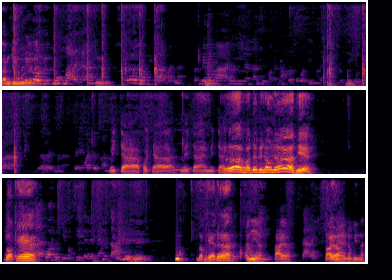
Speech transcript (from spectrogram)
ตันยูนี่แหละยูทูบมาเลยนะอืมเออคนติดตามมันอะมันไม่ได้ว่าอันนี้นั่นนั่นคือมันก็ทำแบบปกติมันพูดว่าอะไรมันอะไม่ได้ว่าจะมาไม่จ้าพ่อจ้าไม่จ้าไม่จ้าเออมาเด้อพี่น้องเด้อพี่ดอกแครเพราะว่าไปฉีดวัคซีนอะไรแม่ไม่ตายดอกแครเด้ออันนี้อะตายเหรอตายตายเหรอแม่นาวินนะ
